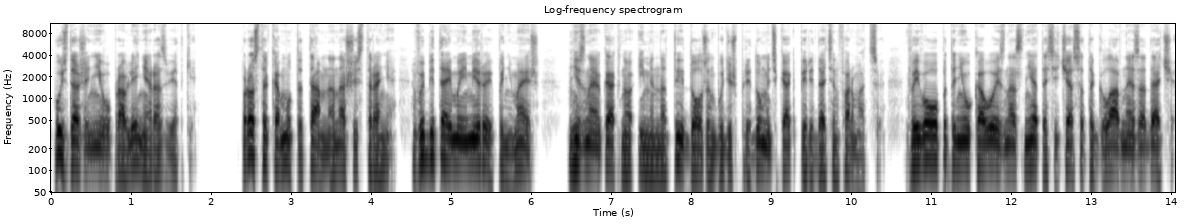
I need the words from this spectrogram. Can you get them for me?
пусть даже не в управление разведки. Просто кому-то там, на нашей стороне, в обитаемые миры, понимаешь? Не знаю как, но именно ты должен будешь придумать, как передать информацию. Твоего опыта ни у кого из нас нет, а сейчас это главная задача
